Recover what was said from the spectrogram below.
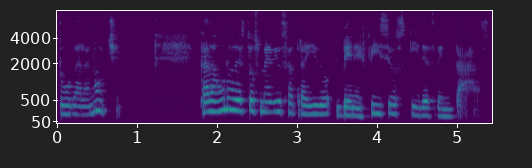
toda la noche. Cada uno de estos medios ha traído beneficios y desventajas.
